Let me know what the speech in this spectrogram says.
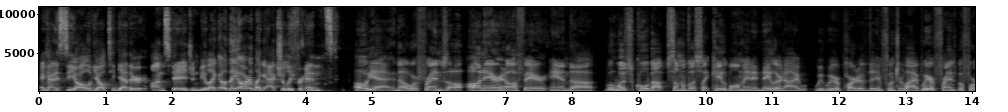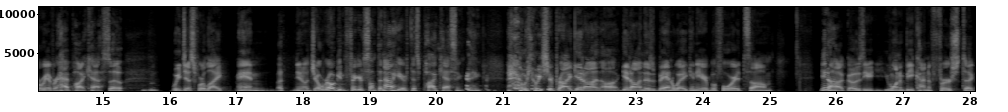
and kind of see all of y'all together on stage and be like, oh, they are like actually friends. Oh yeah, no, we're friends on air and off air. And uh, well, what's cool about some of us, like Caleb Wahlman and Naylor and I, we, we were part of the Influencer Live. We were friends before we ever had podcasts, so we just were like, man, you know, Joe Rogan figured something out here with this podcasting thing. we, we should probably get on uh, get on this bandwagon here before it's um, you know how it goes. You you want to be kind of first to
